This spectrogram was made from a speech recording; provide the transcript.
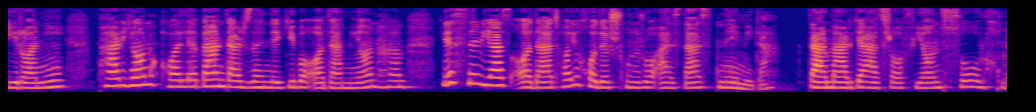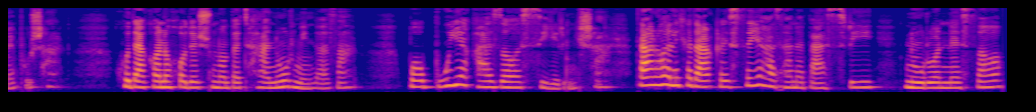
ایرانی پریان غالبا در زندگی با آدمیان هم یه سری از عادتهای خودشون رو از دست نمیدن. در مرگ اطرافیان سرخ میپوشن. کودکان خودشون رو به تنور میندازن. با بوی غذا سیر میشن. در حالی که در قصه حسن بصری نور و نسا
